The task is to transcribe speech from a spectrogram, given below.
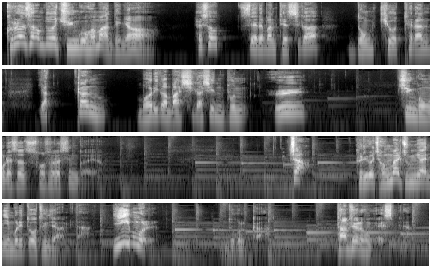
그런 사람도 왜 주인공 하면 안 되냐? 해서 세르반테스가 돈키호테란 약간 머리가 맛이 가신 분을 주인공으로 해서 소설을 쓴 거예요. 자, 그리고 정말 중요한 인물이 또 등장합니다. 이 인물 누굴까? 다음 시간에 공개하겠습니다.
